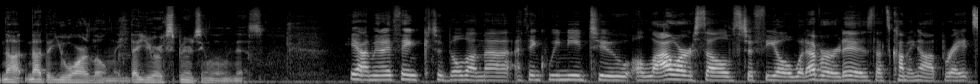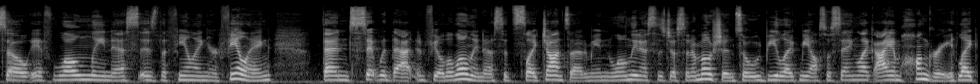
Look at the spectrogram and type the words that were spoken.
not not that you are lonely, that you're experiencing loneliness. Yeah, I mean, I think to build on that, I think we need to allow ourselves to feel whatever it is that's coming up, right? So if loneliness is the feeling you're feeling, then sit with that and feel the loneliness. It's like John said. I mean, loneliness is just an emotion. So it would be like me also saying, like, I am hungry. Like,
